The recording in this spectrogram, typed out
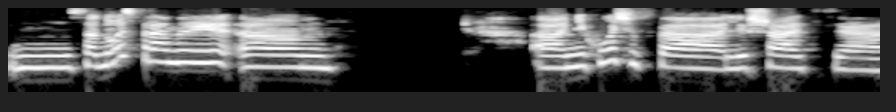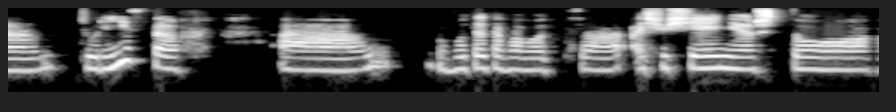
с одной стороны, эм, а, не хочется лишать э, туристов вот этого вот ощущения, что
